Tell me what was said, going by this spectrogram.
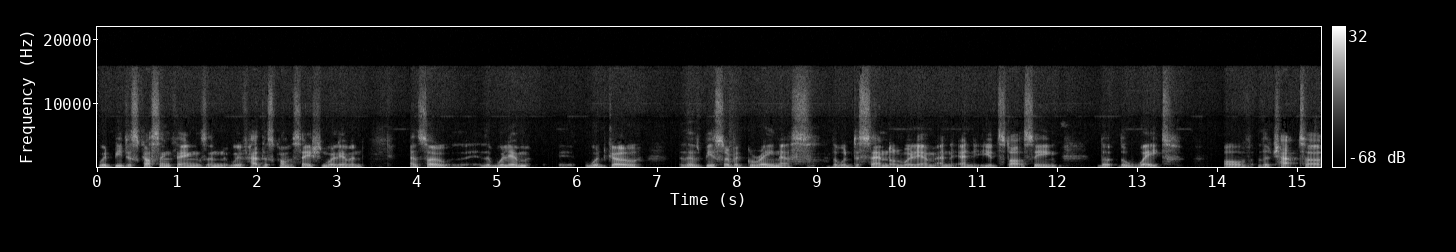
we'd be discussing things and we've had this conversation, William, and and so William eh, would go. There'd be sort of a grayness that would descend on William, and and you'd start seeing the the weight of the chapter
